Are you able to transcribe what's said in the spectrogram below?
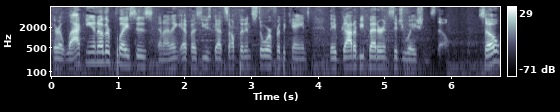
They're lacking in other places, and I think FSU's got something in store for the Canes. They've got to be better in situations, though. So,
